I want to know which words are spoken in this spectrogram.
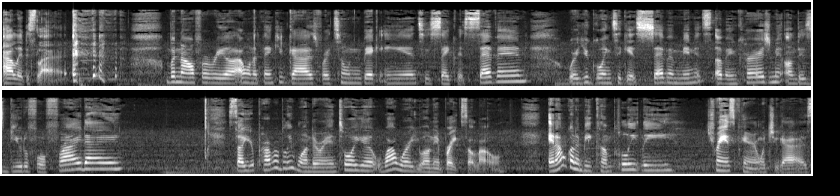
I'll let it slide. but now, for real, I want to thank you guys for tuning back in to Sacred Seven, where you're going to get seven minutes of encouragement on this beautiful Friday. So, you're probably wondering, Toya, why were you on that break so long? And I'm going to be completely transparent with you guys.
